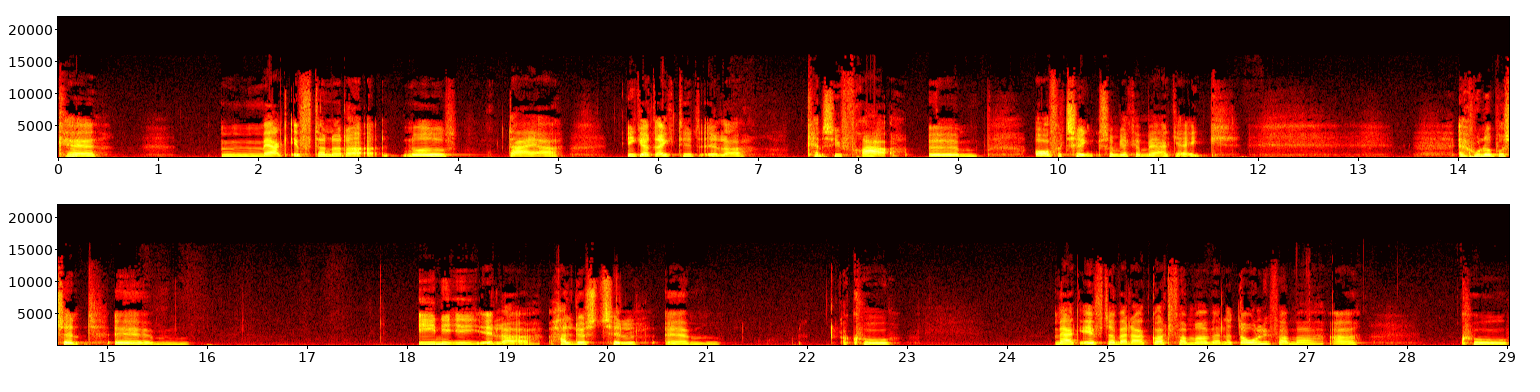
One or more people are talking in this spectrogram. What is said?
kan mærke efter, når der er noget, der er ikke er rigtigt, eller kan sige fra øhm, over for ting, som jeg kan mærke, jeg ikke er 100% øhm, enig i, eller har lyst til øhm, at kunne mærke efter, hvad der er godt for mig, og hvad der er dårligt for mig, og kunne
